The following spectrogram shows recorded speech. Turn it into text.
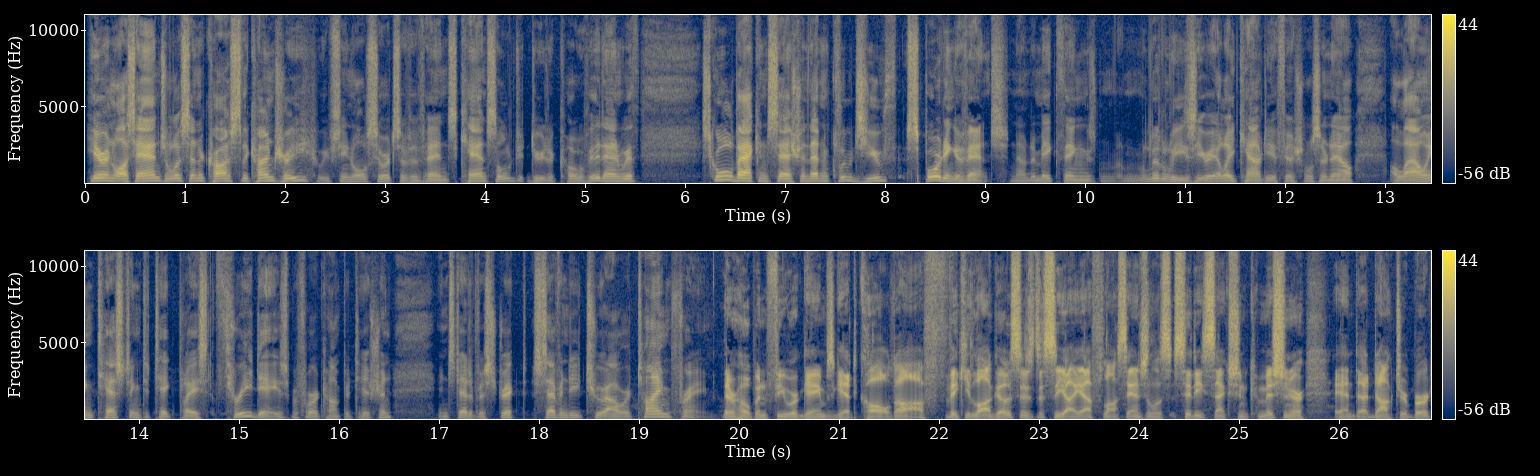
Here in Los Angeles and across the country, we've seen all sorts of events canceled due to COVID, and with School back in session. That includes youth sporting events. Now, to make things a little easier, LA County officials are now allowing testing to take place three days before a competition instead of a strict 72 hour time frame. They're hoping fewer games get called off. Vicky Lagos is the CIF Los Angeles City Section Commissioner, and uh, Dr. Bert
